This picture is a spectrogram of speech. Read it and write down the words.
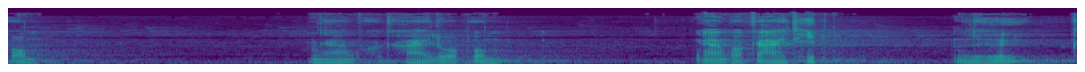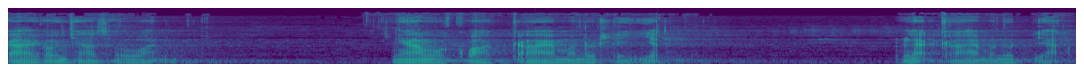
ภพงามกว่ากายรูปภพงามกว่ากายทิพย์หรือกายของชาวสวรรค์ งามกว่ากายมนุษย์ละเอียด และกายมนุษย์หยาบ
